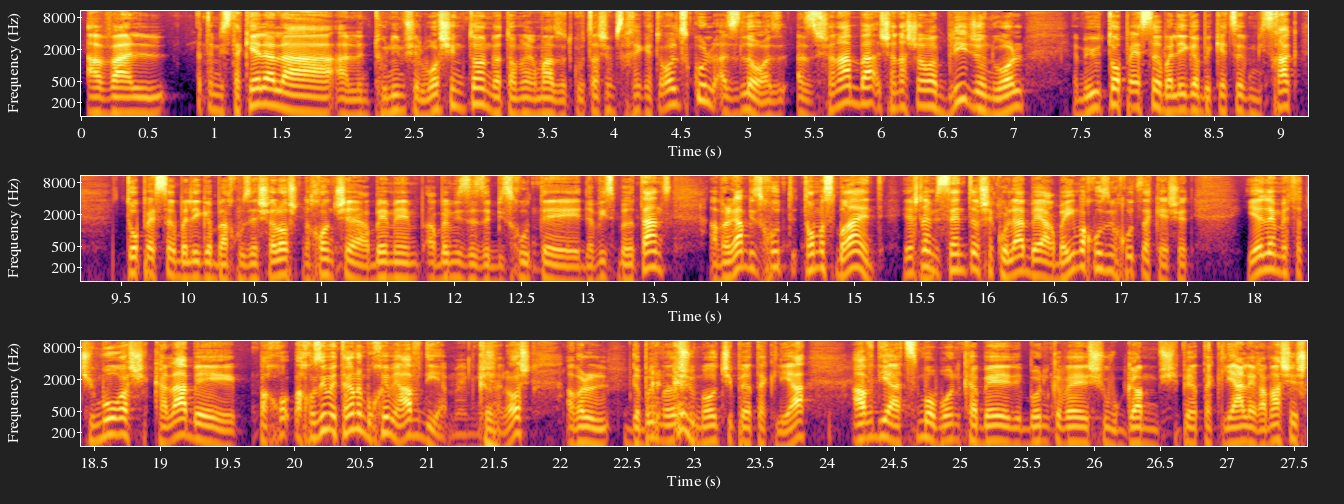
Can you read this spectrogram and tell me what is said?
אבל אתה מסתכל על, ה, על הנתונים של וושינגטון, ואתה אומר, מה, זאת קבוצה שמשחקת old school? אז לא, אז, אז שנה, שנה שעברה בלי ג'ון וול, הם היו top 10 בליגה בקצב משחק, top 10 בליגה באחוזי שלוש, נכון שהרבה מהם, מזה זה בזכות אה, דוויס ברטאנס, אבל גם בזכות תומאס בריינט. יש להם סנטר שקולע ב-40% מחוץ לקשת, יהיה להם את האצ'ימורה שקלע באחוזים יותר נמוכים מאבדיה, משלוש, אבל מדברים על זה שהוא מאוד שיפר את הקליעה. אבדיה עצמו, בואו נקווה שהוא גם שיפר את הקליעה לרמה של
